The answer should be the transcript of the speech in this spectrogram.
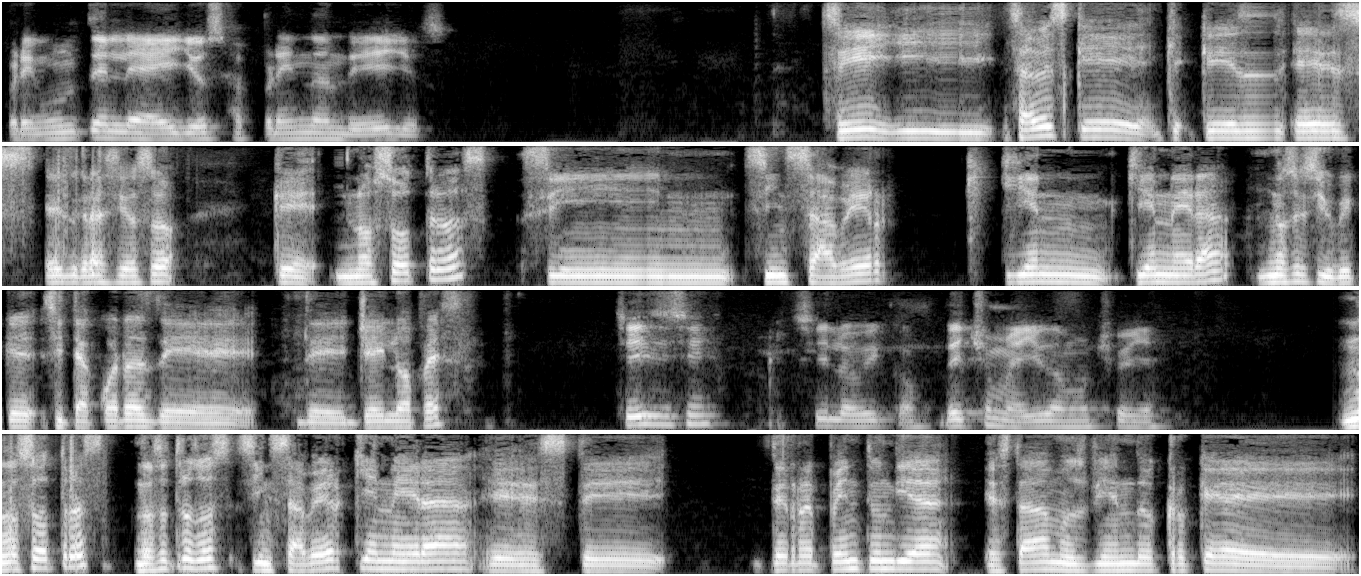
Pregúntenle a ellos, aprendan de ellos. Sí, y ¿sabes qué es, es, es gracioso? que nosotros, sin, sin saber quién, quién era, no sé si ubique, si te acuerdas de, de Jay López. Sí, sí, sí, sí lo ubico. De hecho, me ayuda mucho ella. Nosotros, nosotros dos, sin saber quién era, este, de repente un día estábamos viendo, creo que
